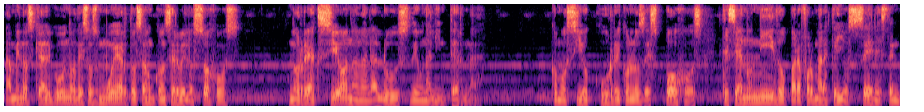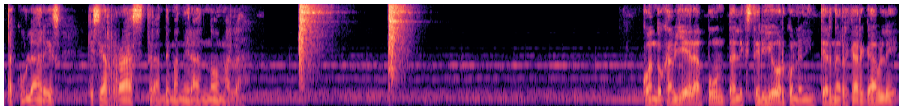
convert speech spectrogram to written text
a menos que alguno de esos muertos aún conserve los ojos, no reaccionan a la luz de una linterna, como si ocurre con los despojos que se han unido para formar aquellos seres tentaculares que se arrastran de manera anómala. Cuando Javier apunta al exterior con la linterna recargable,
